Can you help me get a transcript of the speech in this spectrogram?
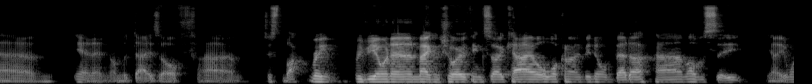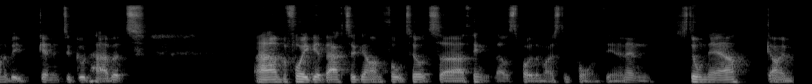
um, yeah, then on the days off, um, just like re- reviewing it and making sure everything's okay, or what can I be doing better. Um, obviously, you know you want to be getting into good habits uh, before you get back to going full tilt. So I think that was probably the most important thing. And then still now going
